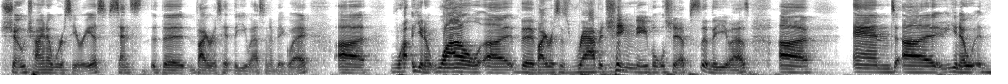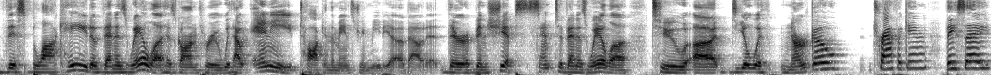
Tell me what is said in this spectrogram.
show China we're serious since the virus hit the U.S. in a big way. Uh, wh- you know, while uh, the virus is ravaging naval ships in the U.S. Uh, and uh, you know this blockade of Venezuela has gone through without any talk in the mainstream media about it. There have been ships sent to Venezuela to uh, deal with narco trafficking. They say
